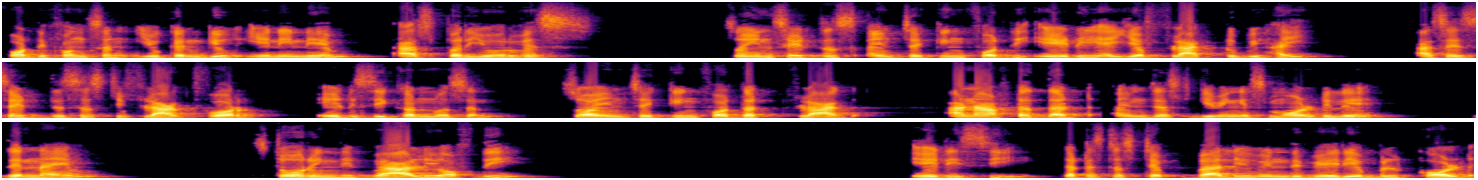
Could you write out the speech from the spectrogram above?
for the function. You can give any name as per your wish. So inside this I am checking for the ADIF flag to be high. As I said this is the flag for ADC conversion. So I am checking for that flag and after that I am just giving a small delay then I am storing the value of the ADC that is the step value in the variable called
